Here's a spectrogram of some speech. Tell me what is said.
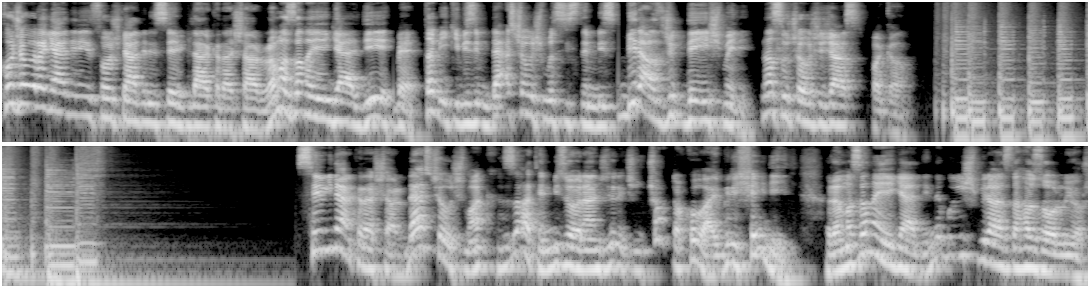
Hocalara geldiniz, hoş geldiniz sevgili arkadaşlar. Ramazan ayı geldi ve tabii ki bizim ders çalışma sistemimiz birazcık değişmeli. Nasıl çalışacağız bakalım. Sevgili arkadaşlar, ders çalışmak zaten biz öğrenciler için çok da kolay bir şey değil. Ramazan ayı geldiğinde bu iş biraz daha zorluyor.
